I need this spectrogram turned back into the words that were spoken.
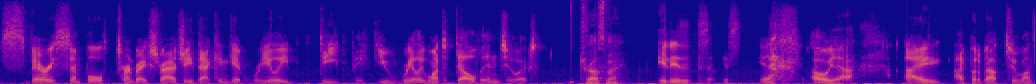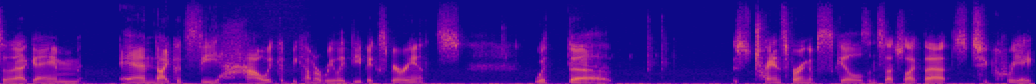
It's very simple turn-based strategy that can get really deep if you really want to delve into it. Trust me. It is. yeah. Oh yeah. I I put about two months into that game, and I could see how it could become a really deep experience with the transferring of skills and such like that to create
